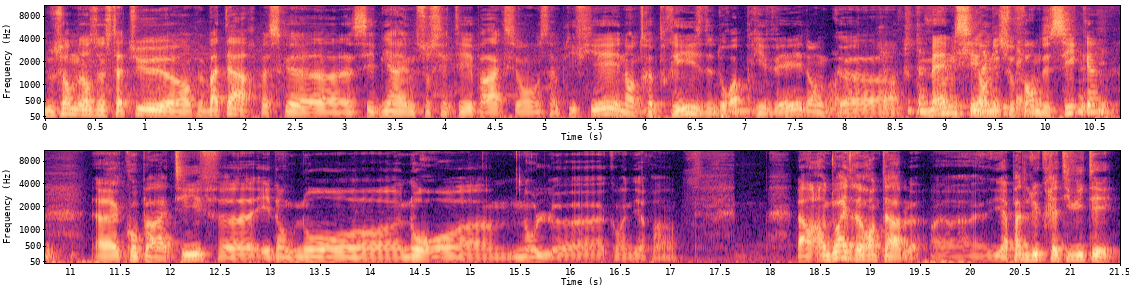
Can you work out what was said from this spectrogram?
nous sommes dans un statut euh, un peu bâtard parce que euh, c'est bien une société par action simplifiée, une entreprise de droit privé, donc euh, même si on est sous forme de SIC, euh, coopératif, euh, et donc nos, nos, nos comment dire, on doit être rentable. Il n'y a pas de lucrativité.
